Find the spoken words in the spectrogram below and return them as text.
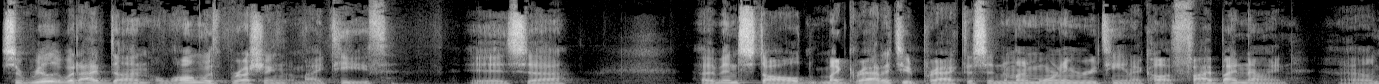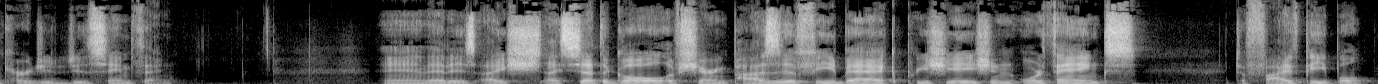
So, really, what I've done, along with brushing my teeth, is uh, I've installed my gratitude practice into my morning routine. I call it five by nine. I'll encourage you to do the same thing and that is I, sh- I set the goal of sharing positive feedback, appreciation, or thanks to five people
